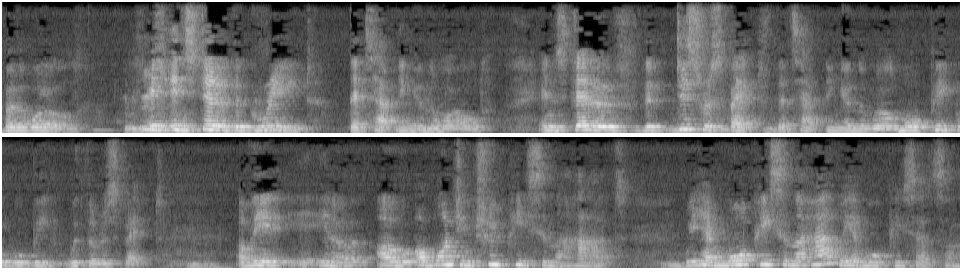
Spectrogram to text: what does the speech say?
for the world. In, in, instead of the greed that's happening in the world, instead of the disrespect that's happening in the world, more people will be with the respect of the, you know, of, of wanting true peace in the heart. We have more peace in the heart, we have more peace outside.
